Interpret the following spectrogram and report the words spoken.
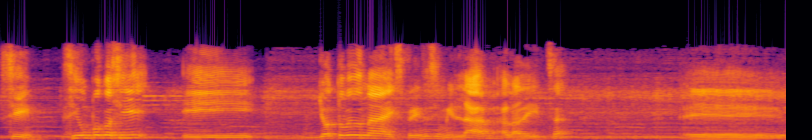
Sí, sí, un poco sí. Y yo tuve una experiencia similar a la de Itza. Eh,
